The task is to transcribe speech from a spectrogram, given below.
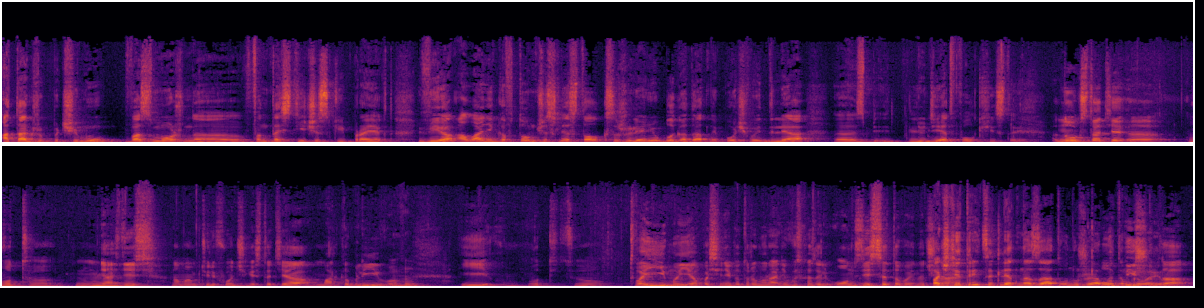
а также почему, возможно, фантастический проект Виа Аланика в том числе стал, к сожалению, благодатной почвой для э, людей от Folk History. Ну, кстати, э, вот э, у меня здесь на моем телефончике статья Марка Блиева, угу. И вот э, твои и мои опасения, которые мы ранее высказали, он здесь с этого и начинает. Почти 30 лет назад он уже об он этом пишет, говорил. Да.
